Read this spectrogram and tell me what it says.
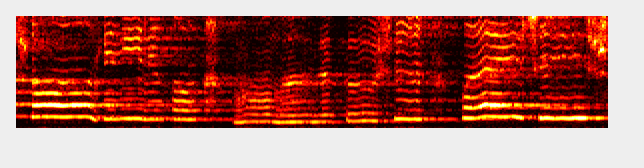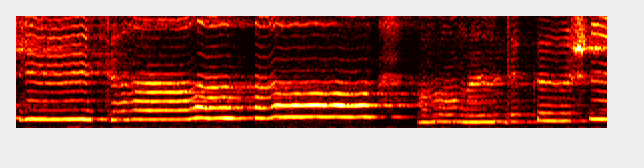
说一年后，我们的故事会继续走。我们的故事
